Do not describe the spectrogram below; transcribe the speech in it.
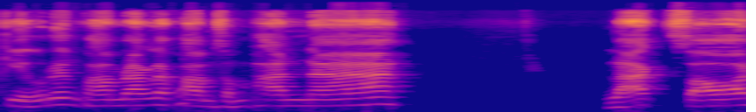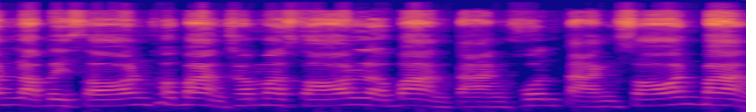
เกี่ยวกับเรื่องความรักและความสัมพันธ์นะ รักซ้อนเราไปซ้อนเขาบ้างเขามาซ้อนเราบ้างต่างคนต่างซ้อนบ้าง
